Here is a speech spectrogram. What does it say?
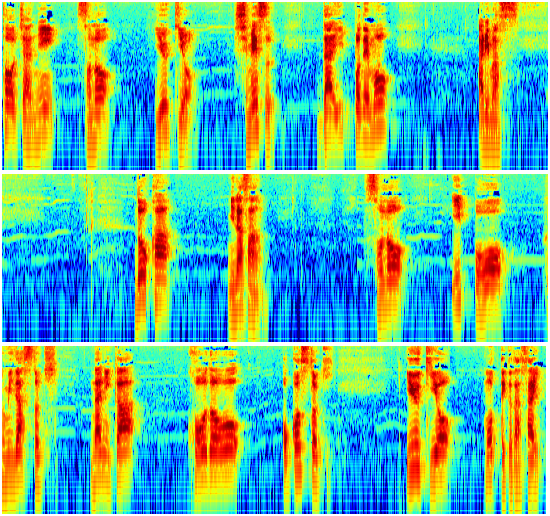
父ちゃんにその勇気を示す第一歩でもあります。どうか皆さん、その一歩を踏み出すとき、何か行動を起こすとき、勇気を持ってください。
